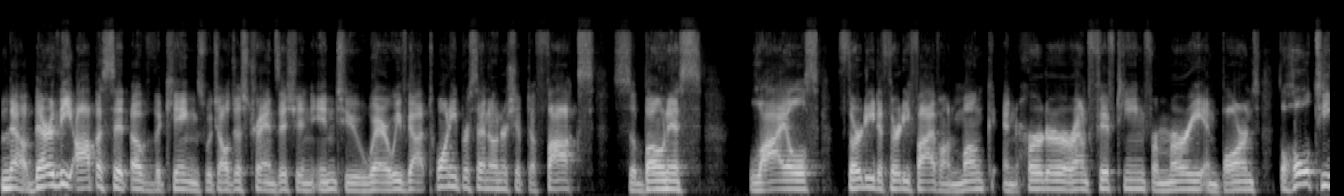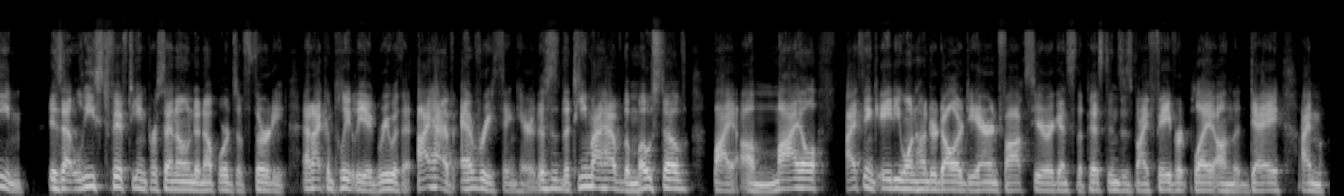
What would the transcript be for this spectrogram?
No, they're the opposite of the Kings, which I'll just transition into where we've got 20% ownership to Fox, Sabonis, Lyles, 30 to 35 on Monk and Huerter, around 15 for Murray and Barnes. The whole team is at least 15% owned and upwards of 30. And I completely agree with it. I have everything here. This is the team I have the most of by a mile. I think $8,100 De'Aaron Fox here against the Pistons is my favorite play on the day. I'm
